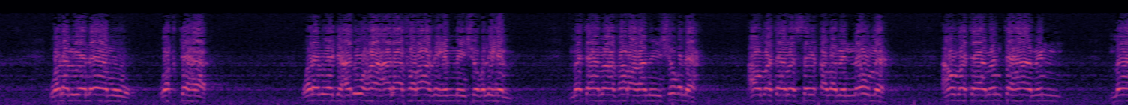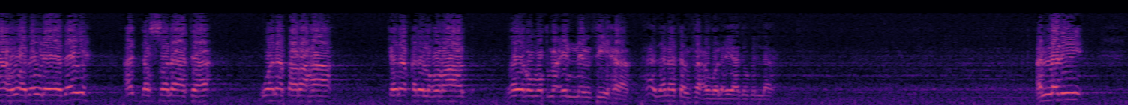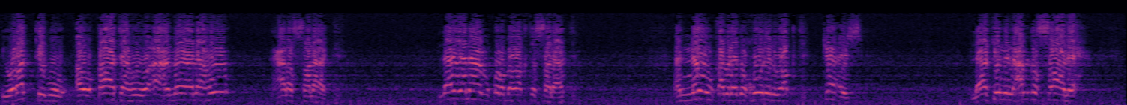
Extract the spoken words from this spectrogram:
ولم يناموا وقتها. ولم يجعلوها على فراغهم من شغلهم. متى ما فرغ من شغله أو متى ما استيقظ من نومه أو متى ما انتهى من ما هو بين يديه أدى الصلاة ونقرها كنقر الغراب غير مطمئن فيها. هذا لا تنفعه والعياذ بالله. الذي يرتب أوقاته وأعماله على الصلاة. لا ينام قرب وقت الصلاة. النوم قبل دخول الوقت جائز. لكن العبد الصالح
